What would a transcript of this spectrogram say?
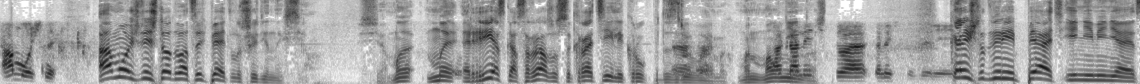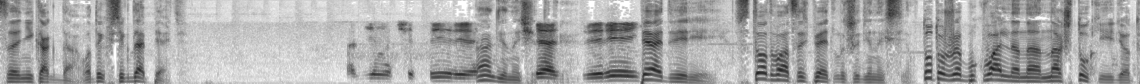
А мощность? А мощность 125 лошадиных сил. Все. Мы, мы резко сразу сократили круг подозреваемых. Мы А молниеносно. количество, количество дверей? Количество дверей 5 и не меняется никогда. Вот их всегда 5. 1,4. 1,4. 5 дверей. 5 дверей. 125 лошадиных сил. Тут уже буквально на, на штуки идет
